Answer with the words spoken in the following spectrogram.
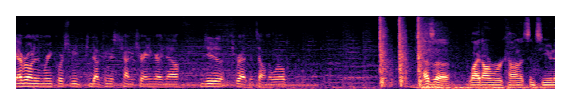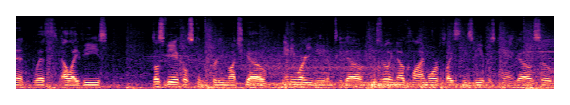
Everyone in the Marine Corps should be conducting this kind of training right now due to the threat that's out in the world. As a light armor reconnaissance unit with LAVs, those vehicles can pretty much go anywhere you need them to go. There's really no clime or place these vehicles can't go. So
